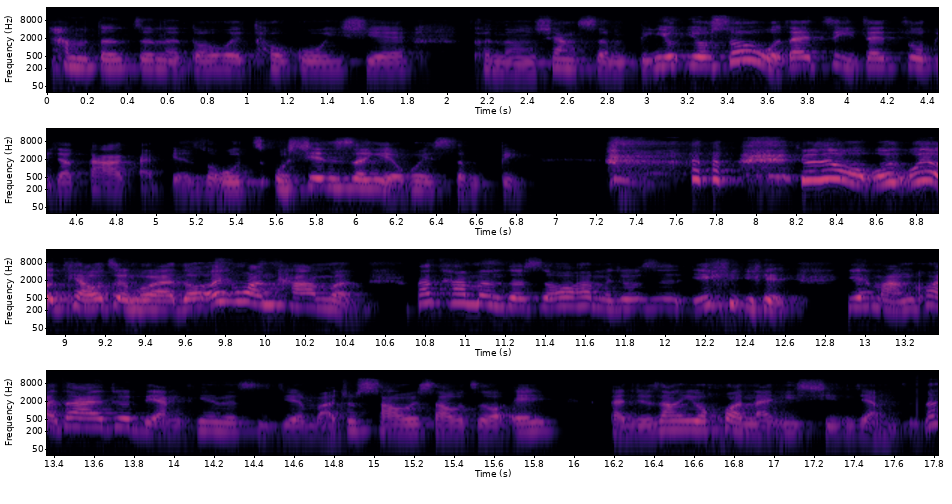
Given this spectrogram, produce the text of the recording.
他们都真的都会透过一些可能像生病，有有时候我在自己在做比较大的改变的时候，我我先生也会生病，就是我我我有调整回来之后，哎换他们，那他们的时候他们就是也 也也蛮快，大概就两天的时间吧，就烧一烧之后，哎感觉上又焕然一新这样子。那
